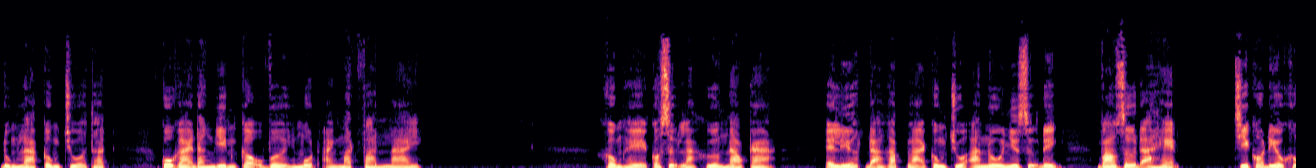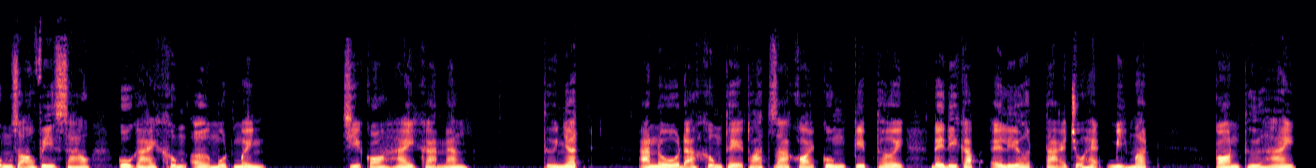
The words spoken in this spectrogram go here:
Đúng là công chúa thật. Cô gái đang nhìn cậu với một ánh mắt van nài. Không hề có sự lạc hướng nào cả. Elliot đã gặp lại công chúa Ano như dự định, vào giờ đã hẹn. Chỉ có điều không rõ vì sao cô gái không ở một mình. Chỉ có hai khả năng. Thứ nhất, Ano đã không thể thoát ra khỏi cung kịp thời để đi gặp Elliot tại chỗ hẹn bí mật. Còn thứ hai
